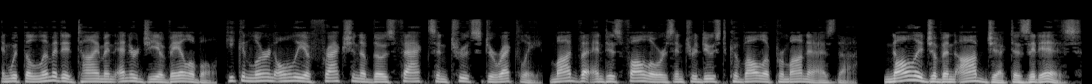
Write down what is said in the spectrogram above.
and with the limited time and energy available, he can learn only a fraction of those facts and truths directly. Madhva and his followers introduced Kevala Pramana as the knowledge of an object as it is.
